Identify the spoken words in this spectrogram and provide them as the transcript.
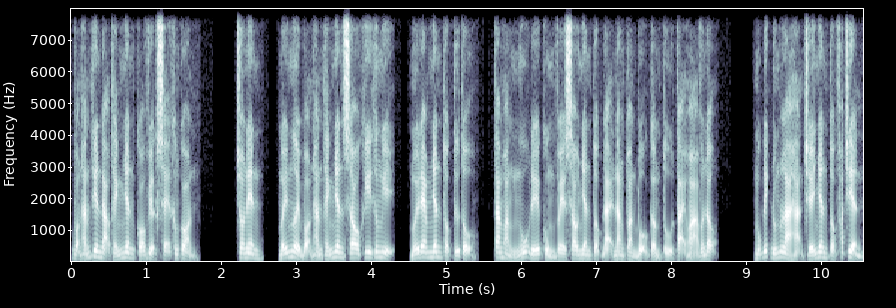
bọn hắn thiên đạo thánh nhân có việc sẽ không còn. Cho nên, mấy người bọn hắn thánh nhân sau khi thương nghị, mới đem nhân tộc tứ tổ, tam hoàng ngũ đế cùng về sau nhân tộc đại năng toàn bộ cầm tù tại hỏa vận động. Mục đích đúng là hạn chế nhân tộc phát triển,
